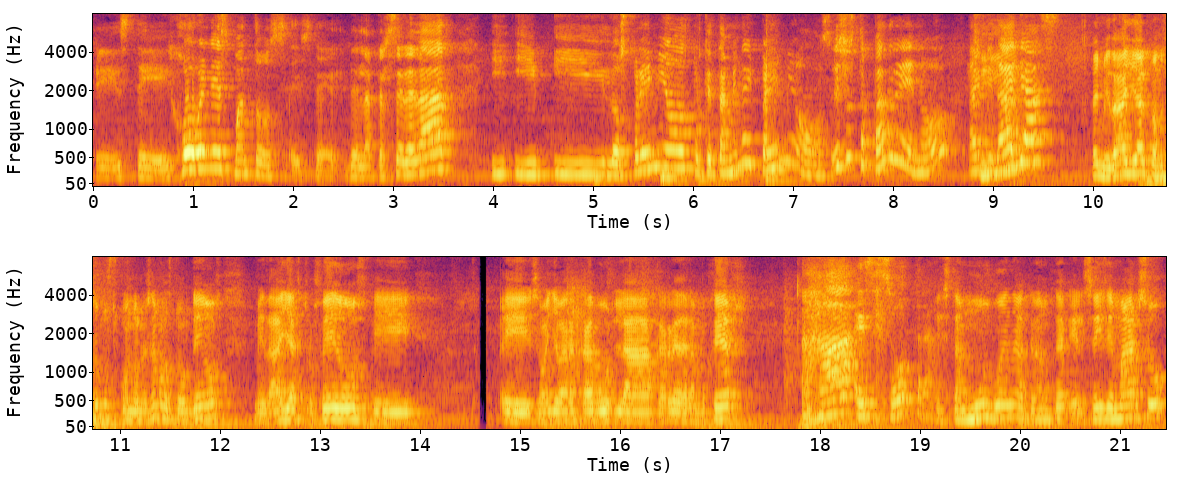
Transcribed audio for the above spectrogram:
este, jóvenes, cuántos este, de la tercera edad? Y, y- y los premios, porque también hay premios. Eso está padre, ¿no? Hay Sí. medallas. Hay medallas, cuando, hacemos, cuando realizamos los torneos, medallas, trofeos. eh, eh, se va a llevar a cabo la carrera de la mujer. Ajá, esa es otra. Está muy buena la carrera de la mujer. El 6 de marzo,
